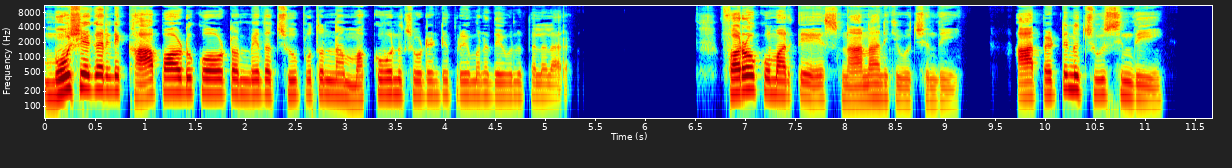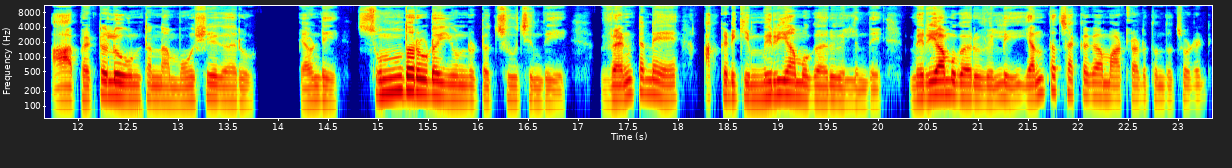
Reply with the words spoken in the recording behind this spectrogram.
మోషే గారిని కాపాడుకోవటం మీద చూపుతున్న మక్కువను చూడండి ప్రేమన దేవుని పిల్లలారా. ఫరో కుమార్తె స్నానానికి వచ్చింది. ఆ పెట్టెను చూసింది. ఆ పెట్టెలో ఉంటున్న మోషే గారు ఏమండి సుందరుడై ఉండుట చూచింది. వెంటనే అక్కడికి మిరియాము గారు వెళ్ళింది. మిరియాము గారు వెళ్ళి ఎంత చక్కగా మాట్లాడుతుందో చూడండి.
